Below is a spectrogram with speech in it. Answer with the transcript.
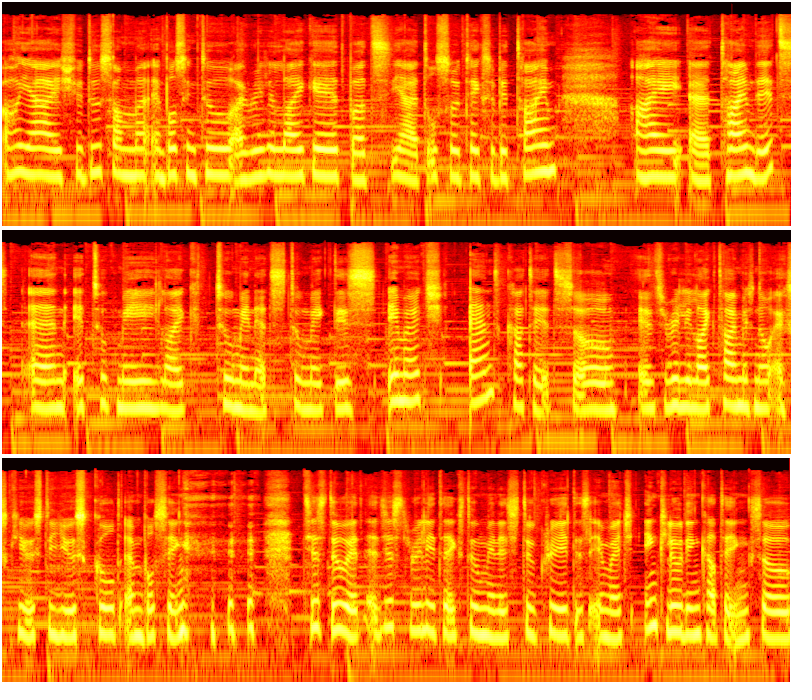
oh yeah I should do some uh, embossing too. I really like it but yeah it also takes a bit time. I uh, timed it and it took me like two minutes to make this image and cut it. So it's really like time is no excuse to use gold embossing. just do it. It just really takes two minutes to create this image, including cutting. So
